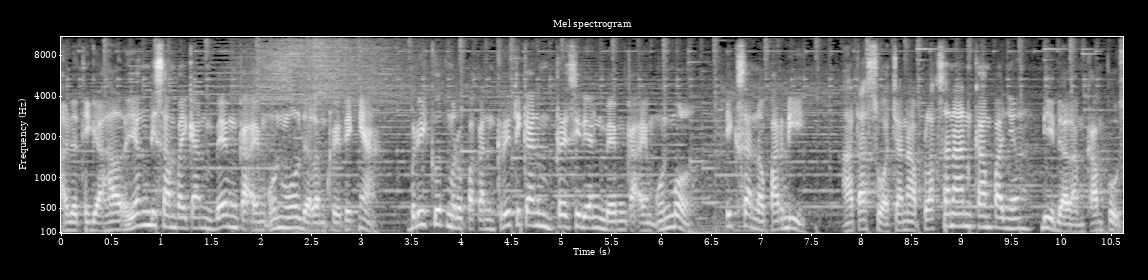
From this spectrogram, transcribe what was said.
Ada tiga hal yang disampaikan BMKM Unmul dalam kritiknya, Berikut merupakan kritikan Presiden BMKM Unmul, Iksan Nopardi, atas wacana pelaksanaan kampanye di dalam kampus.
